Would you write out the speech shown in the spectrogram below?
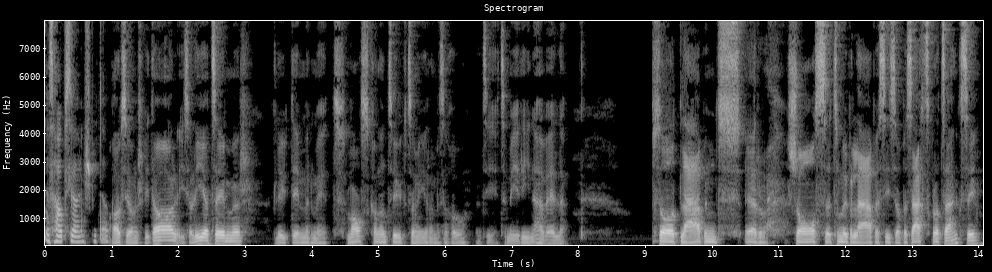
Ein halbes Jahr im Spital. Ein halbes Jahr im Spital, Isolierzimmer, die Leute immer mit Masken und Zeug zu mir, sie kommen, wenn sie zu mir rein wollen. So, die Lebenschancen zum Überleben sind so bei 60 Prozent gewesen.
